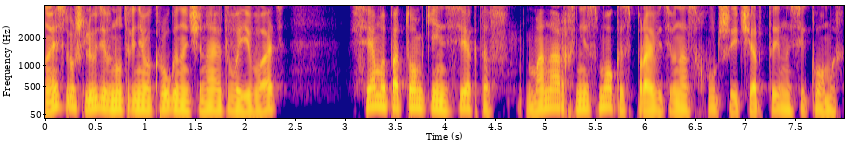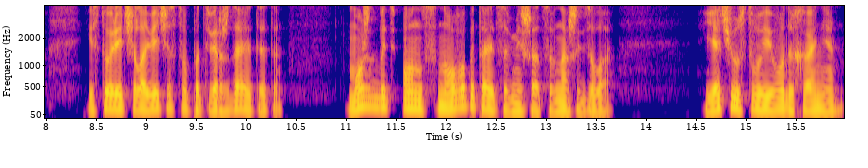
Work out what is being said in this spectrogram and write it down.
Но если уж люди внутреннего круга начинают воевать, все мы потомки инсектов. Монарх не смог исправить в нас худшие черты насекомых. История человечества подтверждает это. Может быть, он снова пытается вмешаться в наши дела? Я чувствую его дыхание,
